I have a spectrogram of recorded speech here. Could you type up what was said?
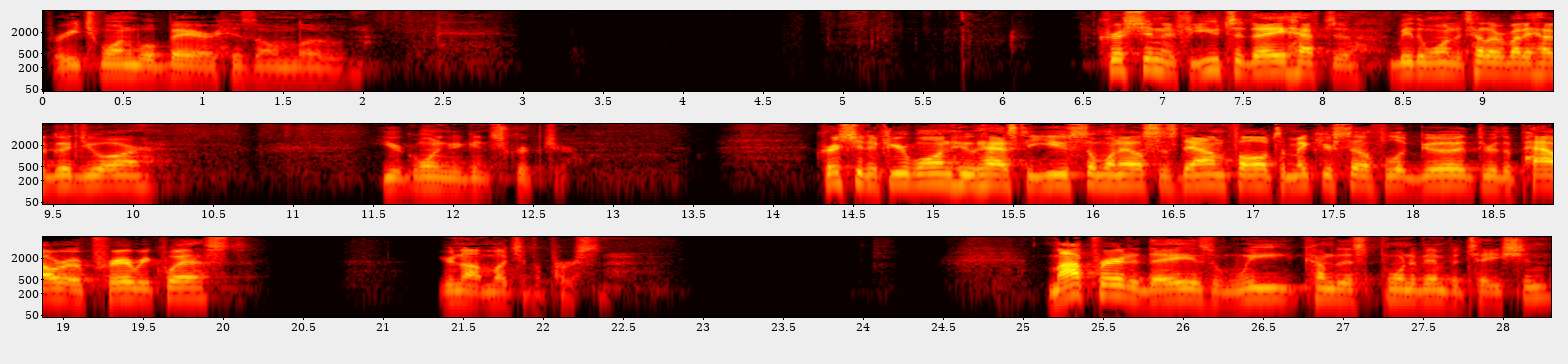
for each one will bear his own load. Christian, if you today have to be the one to tell everybody how good you are, you're going against Scripture. Christian, if you're one who has to use someone else's downfall to make yourself look good through the power of prayer request, you're not much of a person. My prayer today is when we come to this point of invitation,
